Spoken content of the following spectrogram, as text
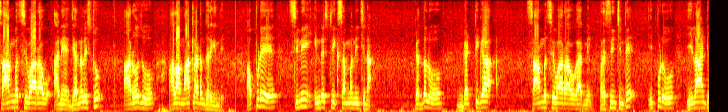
సాంబశివారావు అనే జర్నలిస్టు ఆ రోజు అలా మాట్లాడడం జరిగింది. అప్పుడే సినీ ఇండస్ట్రీకి సంబంధించిన పెద్దలు గట్టిగా సాంబశివారావు గారిని ప్రశ్నించింటే ఇప్పుడు ఇలాంటి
